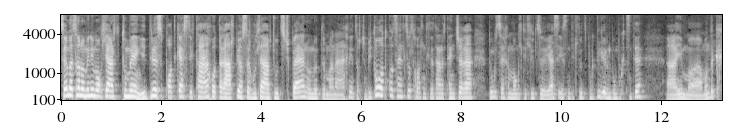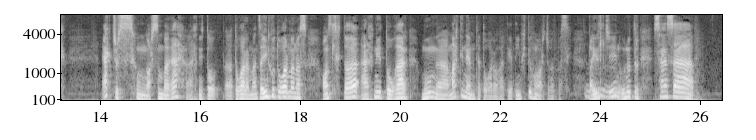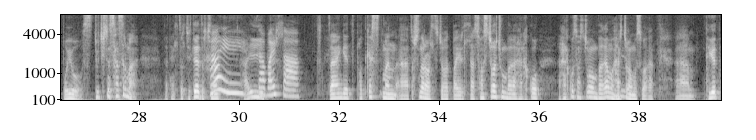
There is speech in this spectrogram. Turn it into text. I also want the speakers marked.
Speaker 1: Сайн бацхан уу миний Монголын арт түмэн Идрээс подкастыг та анх удаага албан ёсоор хүлээн авч үзэж байна. Өнөөдөр манай анхны зочин би туу удахгүй танилцуулах болно. Тэгэхээр та нар таньж байгаа дөнгөж сайхан Монгол телевиз яасан яасан телевиз бүгднгээр нь бөмбөгцсөн те. А ийм мундаг actress хүн орсон байгаа. Анхны дугаараар маань. За энэ хүү дугаар маань бас онцлогтой. Анхны дугаар мөн Мартин 8-та дугаар байгаа. Тэгээд эмхтэй хүн орж байгаад бас баярлж байна. Өнөөдөр Санса буюу жүжигчин Сансармаа За танилцуулчих те зочноо.
Speaker 2: Хай. За баярлаа.
Speaker 1: За ингээд подкаст маань зочноор оролцож байгаад баярлалаа. Сонсож байгаа ч хүн байгаа харахгүй харахгүй сонсож байгаа хүн байгаа мөн харж байгаа хүмүүс байгаа. Аа тэгээд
